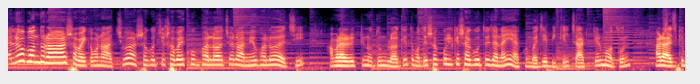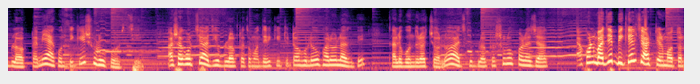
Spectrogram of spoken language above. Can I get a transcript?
হ্যালো বন্ধুরা, সবাই কেমন আছো? আশা করছি সবাই খুব ভালো আছো আর আমিও ভালো আছি। আমার আরও একটি নতুন ব্লগে তোমাদের সকলকে স্বাগত জানাই। এখন বাজে বিকেল চারটের মতন আর আজকে ব্লগটা আমি এখন থেকেই শুরু করছি। আশা করছি আজকে ব্লগটা তোমাদের কিছুটা হলেও ভালো লাগবে। তাহলে বন্ধুরা চলো আজকে ব্লগটা শুরু করা যাক। এখন বাজে বিকেল চারটের মতন।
